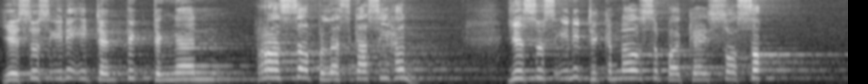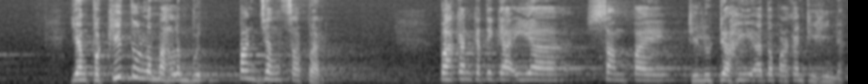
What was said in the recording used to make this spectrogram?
Yesus ini identik dengan rasa belas kasihan. Yesus ini dikenal sebagai sosok yang begitu lemah lembut, panjang sabar. Bahkan ketika ia sampai diludahi atau bahkan dihina.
